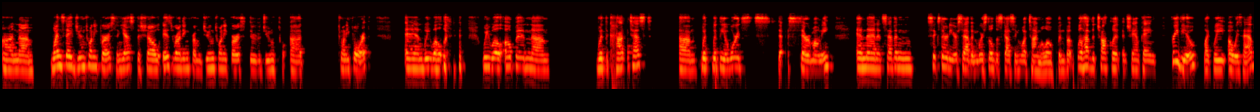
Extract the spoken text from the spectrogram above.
on um, Wednesday, June twenty-first. And yes, the show is running from June twenty-first through June tw- uh, twenty-fourth. And we will, we will open um, with the contest, um, with, with the awards ceremony. And then at seven, six thirty or seven, we're still discussing what time we'll open, but we'll have the chocolate and champagne preview like we always have.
